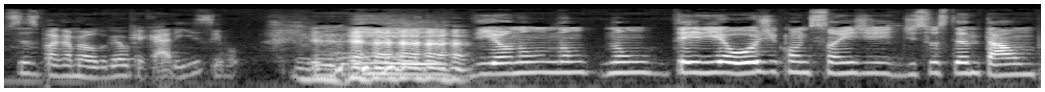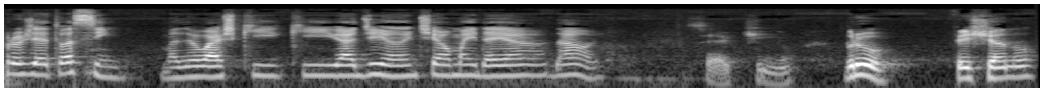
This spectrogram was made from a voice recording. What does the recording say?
preciso pagar meu aluguel, que é caríssimo. E, e eu não, não, não teria hoje condições de, de sustentar um projeto assim. Mas eu acho que, que adiante é uma ideia da hora. Certinho. Bru, fechando,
